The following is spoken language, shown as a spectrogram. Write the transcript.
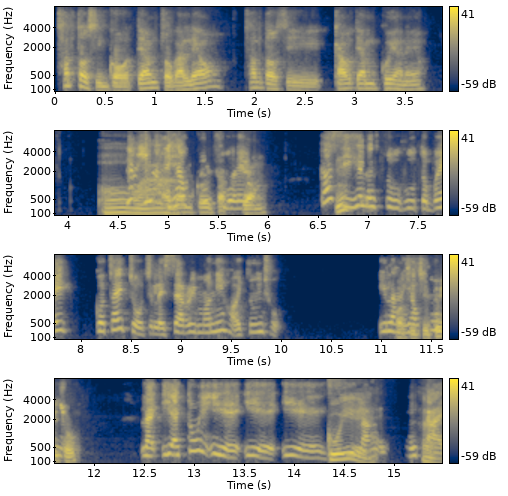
差不多是五點做到了，差不多是九點幾安尼。哦，咁而家係幾十點？嗰時迄個師傅就俾個仔做一個 ceremony 可以轉出，伊人要轉，嚟伊係轉伊嘅伊嘅伊嘅，人係大，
